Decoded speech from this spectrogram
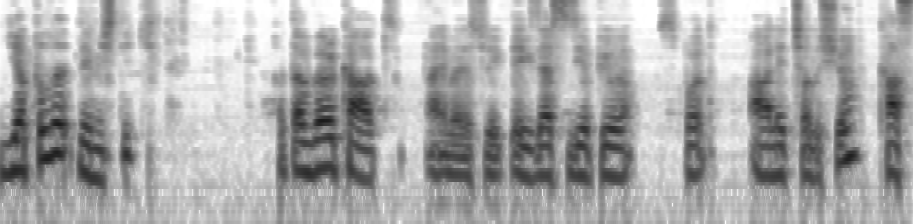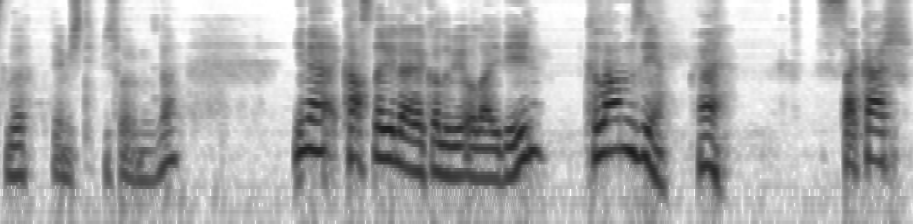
yapılı demiştik. Hatta workout hani böyle sürekli egzersiz yapıyor, spor alet çalışıyor. Kaslı demiştik bir sorumuzda. Yine kaslarıyla alakalı bir olay değil. Clumsy. Heh. Sakar.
